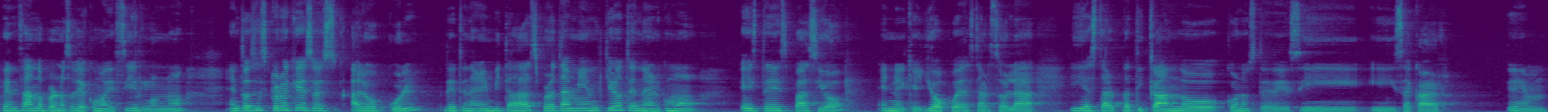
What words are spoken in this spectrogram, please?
pensando pero no sabía cómo decirlo, ¿no? Entonces creo que eso es algo cool de tener invitadas, pero también quiero tener como este espacio en el que yo pueda estar sola y estar platicando con ustedes y, sacar, em,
